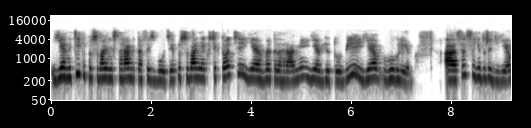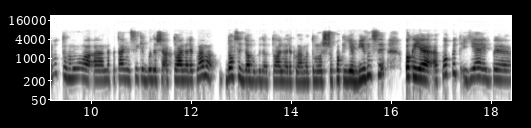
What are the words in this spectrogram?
є не тільки просування в Інстаграмі та Фейсбуці, є просування як в Тіктоці, є в Телеграмі, є в Ютубі, є в Гуглі. А це все є дуже дієво, тому на питання, скільки буде ще актуальна реклама, досить довго буде актуальна реклама, тому що поки є бізнеси, поки є попит, є якби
